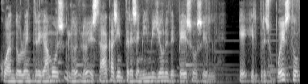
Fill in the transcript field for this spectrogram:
Cuando lo entregamos, lo, estaba casi en 13 mil millones de pesos el, eh, el presupuesto,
